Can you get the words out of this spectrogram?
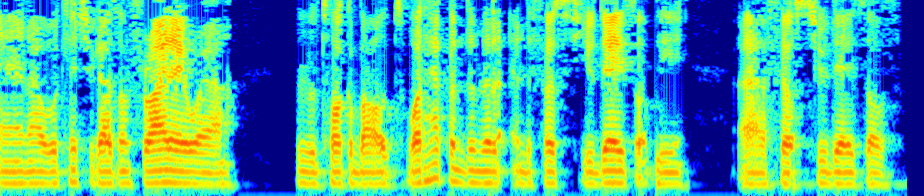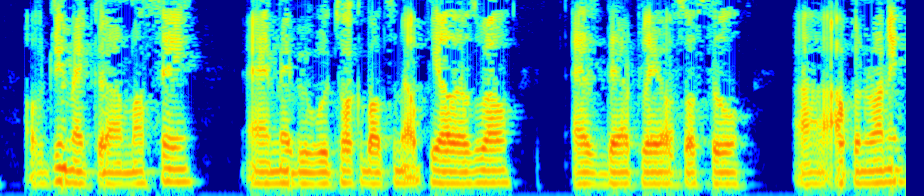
and I will catch you guys on Friday, where we will talk about what happened in the in the first few days of the uh, first two days of of DreamHack uh, Marseille, and maybe we'll talk about some LPL as well, as their playoffs are still uh, up and running.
